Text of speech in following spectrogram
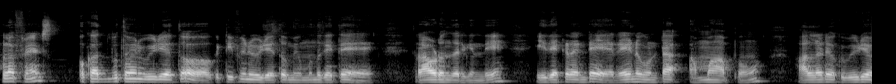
హలో ఫ్రెండ్స్ ఒక అద్భుతమైన వీడియోతో ఒక టిఫిన్ వీడియోతో మీ ముందుకైతే రావడం జరిగింది. ఇది ఎక్కడంటే రేణుగుంట అమ్మ అప్పం. ఆల్రెడీ ఒక వీడియో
